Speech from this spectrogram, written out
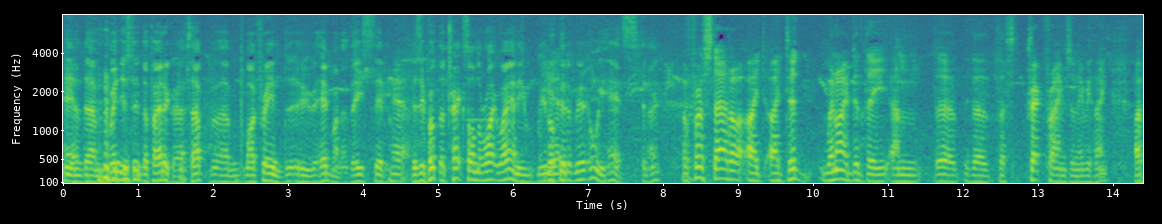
And um, when you sent the photographs up, um, my friend who had one of these said, Yeah. "Has he put the tracks on the right way?" And he, we looked Yeah. at it. Very, oh, he has. You know. Well, for a start, I, I, I did when I did the um, the, the the track frames and everything. I,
